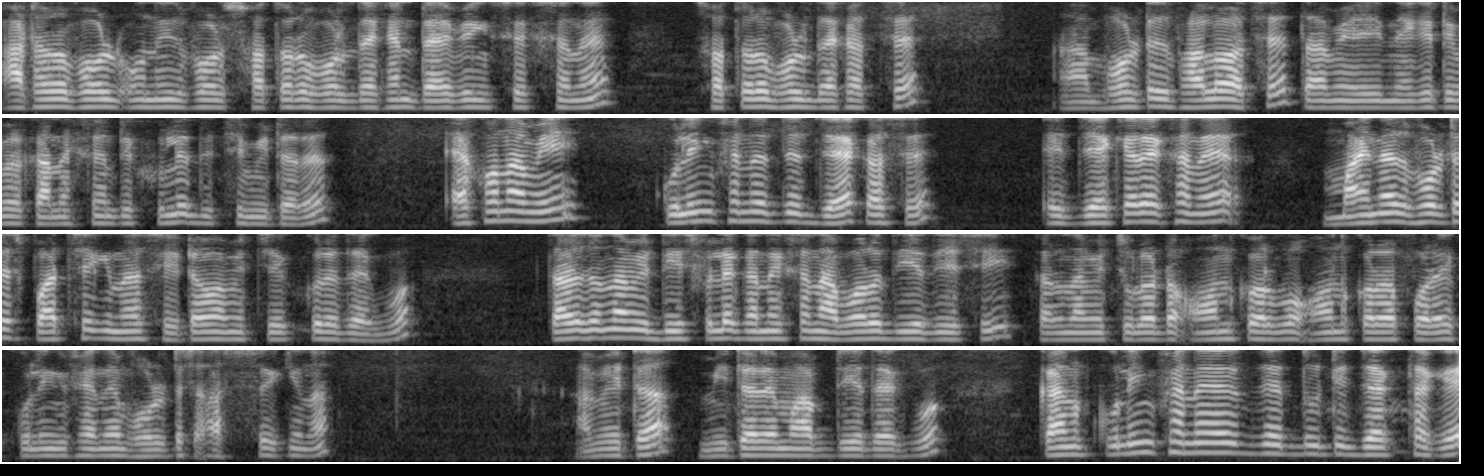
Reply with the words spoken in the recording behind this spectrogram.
আঠারো ভোল্ট উনিশ ভোল্ট সতেরো ভোল্ট দেখেন ড্রাইভিং সেকশানে সতেরো ভোল্ট দেখাচ্ছে। ভোল্টেজ ভালো আছে, তো আমি এই নেগেটিভের কানেকশানটি খুলে দিচ্ছি মিটারের এখন আমি কুলিং ফ্যানের যে জ্যাক আছে, এই জ্যাকের এখানে মাইনাস ভোল্টেজ পাচ্ছে কি না সেটাও আমি চেক করে দেখব। তার জন্য আমি ডিসপ্লে কানেকশান আবারও দিয়ে দিয়েছি, কারণ আমি চুলাটা অন করব অন করার পরে কুলিং ফ্যানে ভোল্টেজ আসছে কি না আমি এটা মিটারে মাপ দিয়ে দেখব। কারণ কুলিং ফ্যানের যে দুটি জ্যাক থাকে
